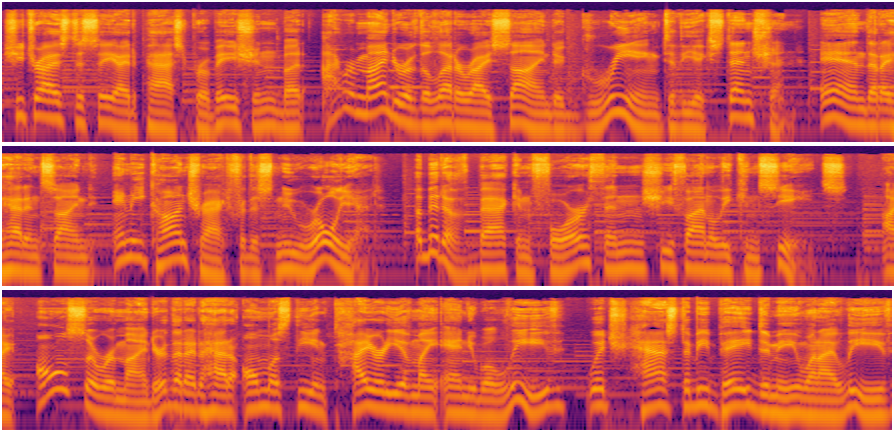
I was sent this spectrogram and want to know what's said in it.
She tries to say I'd passed probation, but I remind her of the letter I signed agreeing to the extension, and that I hadn't signed any contract for this new role yet. A bit of back and forth, and she finally concedes. I also remind her that I'd had almost the entirety of my annual leave, which has to be paid to me when I leave,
